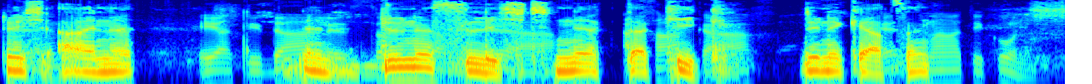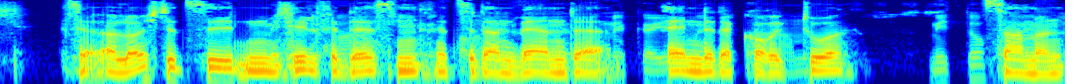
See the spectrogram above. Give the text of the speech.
durch ein dünnes Licht, Nektakik, dünne Kerze. Sie erleuchtet sie, mit Hilfe dessen wird sie dann während der Ende der Korrektur sammeln.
